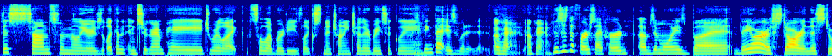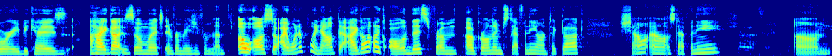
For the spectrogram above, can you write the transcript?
this sounds familiar. Is it like an Instagram page where like celebrities like snitch on each other basically? I think that is what it is. Okay, okay. This is the first I've heard of DeuxMoi, but they are a star in this story because I got so much information from them. Oh, also, I want to point out that I got like all of this from a girl named Stephanie on TikTok. Shout out Stephanie. Um,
